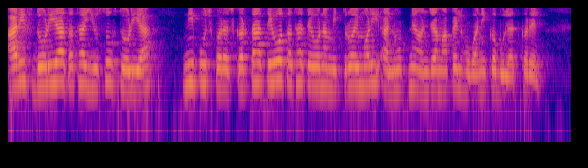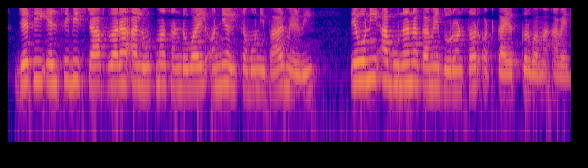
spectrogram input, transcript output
આરિફ ધોળિયા તથા યુસુફ ધોળિયાની પૂછપરછ કરતા તેઓ તથા તેઓના મિત્રોએ મળી આ લૂંટને અંજામ આપેલ હોવાની કબૂલાત કરેલ. જેથી એલસીબી સ્ટાફ દ્વારા આ લૂંટમાં સંડોવાયેલ અન્ય ઈસમોની ભાળ મેળવી તેઓની આ ગુનાના કામે ધોરણસર અટકાયત કરવામાં આવેલ.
